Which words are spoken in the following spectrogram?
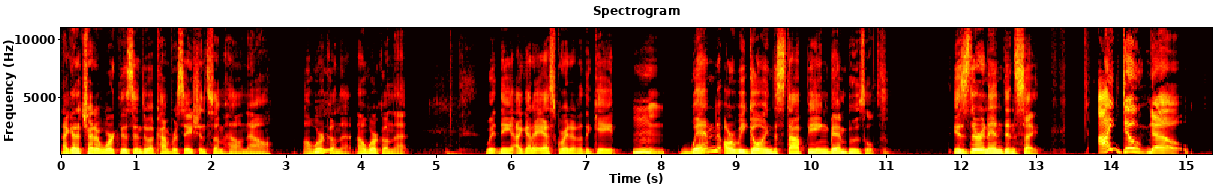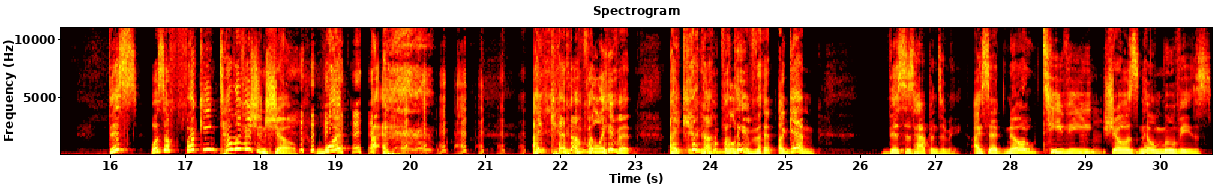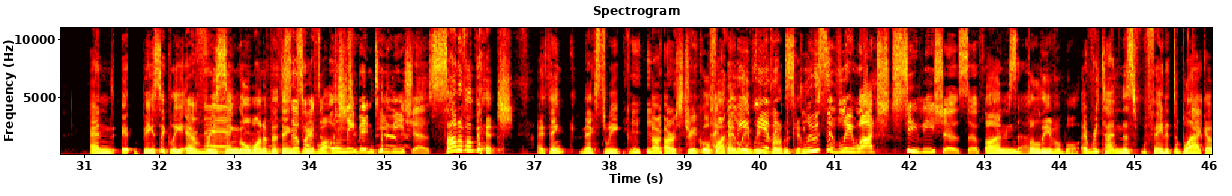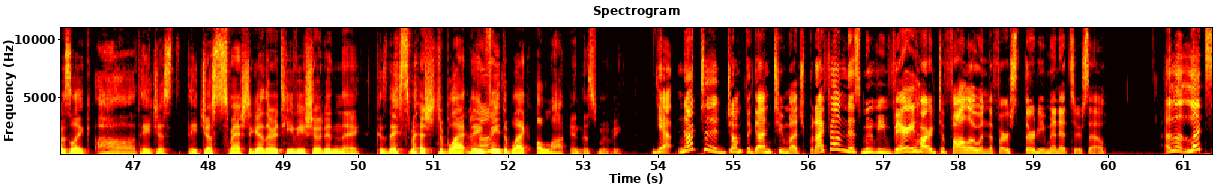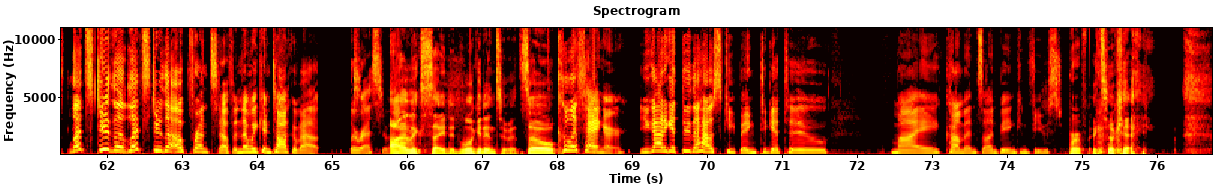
I got to try to work this into a conversation somehow now. I'll work Mm-hmm. on that. I'll work on that. Whitney, I got to ask right out of the gate. Hmm. When are we going to stop being bamboozled? Is there an end in sight? I don't know. This was a fucking television show. What? I, I cannot believe it. I cannot believe that again. This has happened to me. I said no TV Mm-hmm. shows, no movies, and it, basically every then, single one of the uh, things so far, we've it's watched. only been TV shows. Son of a bitch! I think next week our, our streak will I finally believe we have broken. exclusively watched TV shows so far. so. Unbelievable. Every time this faded to black, I was like, "Oh, they just they just smashed together a TV show, didn't they? Because they smashed to black. They Uh-huh. fade to black a lot in this movie. Yeah, not to jump the gun too much, but I found this movie very hard to follow in the first 30 minutes or so. Uh, let's let's do the let's do the upfront stuff and then we can talk about the rest of it. I'm excited. We'll get into it. So Cliffhanger. You got to get through the housekeeping to get to my comments on being confused. perfect. Okay.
